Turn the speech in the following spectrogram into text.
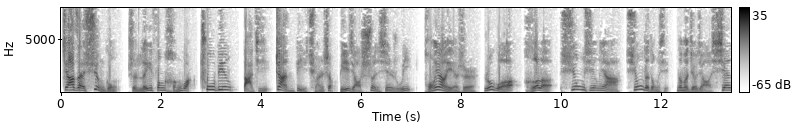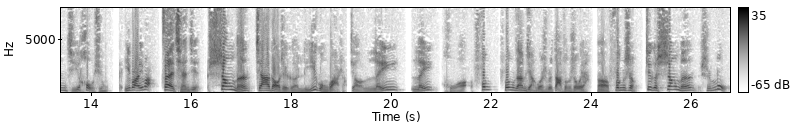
加在巽宫是雷风横卦，出兵大吉，战必全胜，比较顺心如意。同样也是，如果合了凶星呀、凶的东西，那么就叫先吉后凶，一半一半。再前进，商门加到这个离宫卦上，叫雷雷火风。风咱们讲过，是不是大丰收呀？啊，丰盛。这个商门是木，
